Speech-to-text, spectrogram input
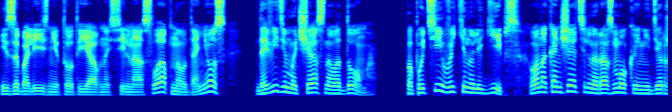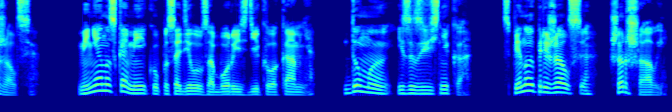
из-за болезни тот явно сильно ослаб, но донес до, видимо, частного дома. По пути выкинули гипс, он окончательно размок и не держался. Меня на скамейку посадил у забора из дикого камня. Думаю, из известняка. Спиной прижался, шершавый.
